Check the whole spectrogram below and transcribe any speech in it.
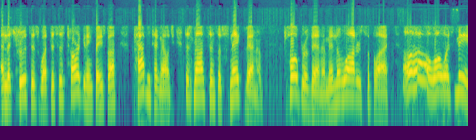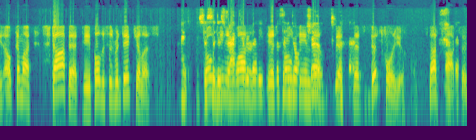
and the truth is what this is targeting based on patent technology. This nonsense of snake venom, cobra venom in the water supply. Oh, what was me? Oh, come on, stop it, people! This is ridiculous. Right. It's just to distract water, everybody from listening to our show. That, that, that's good for you. It's not toxic.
